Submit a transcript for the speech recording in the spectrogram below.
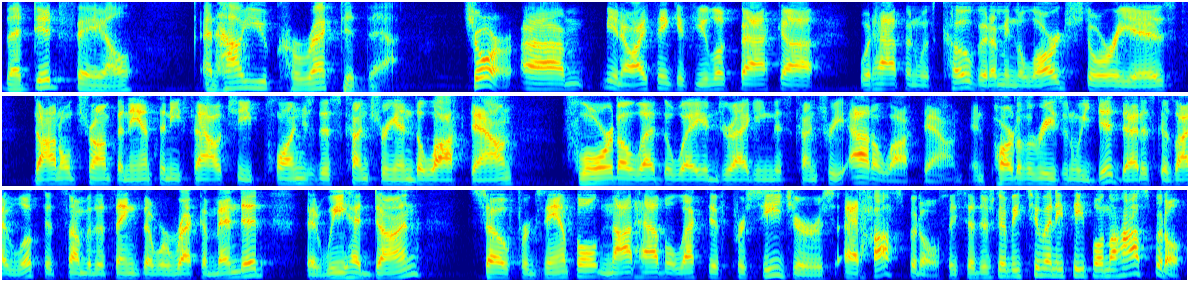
that did fail and how you corrected that? Sure. Um, you know, I think if you look back, uh, what happened with COVID, I mean, the large story is Donald Trump and Anthony Fauci plunged this country into lockdown. Florida led the way in dragging this country out of lockdown. And part of the reason we did that is because I looked at some of the things that were recommended that we had done. So, for example, not have elective procedures at hospitals. They said there's going to be too many people in the hospital.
